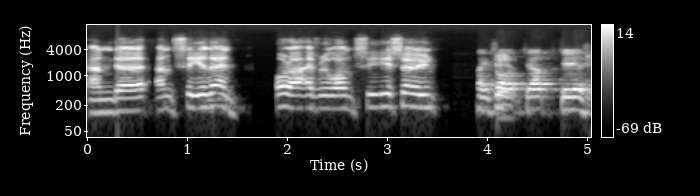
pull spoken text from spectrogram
and uh, and see you then. All right, everyone. See you soon. Thanks a lot, chaps. Cheers.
